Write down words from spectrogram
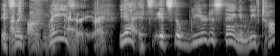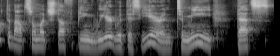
It's That's like fun. crazy, right? Yeah, it's it's the weirdest thing, and we've talked about so much stuff being weird with this year, and to me, that's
